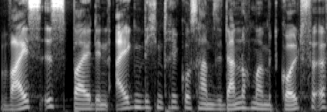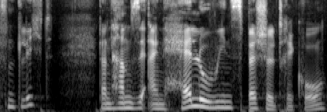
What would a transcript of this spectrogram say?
weiß ist bei den eigentlichen Trikots, haben sie dann nochmal mit Gold veröffentlicht. Dann haben sie ein Halloween-Special-Trikot.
